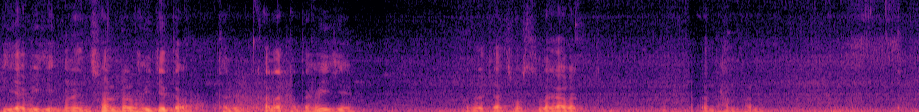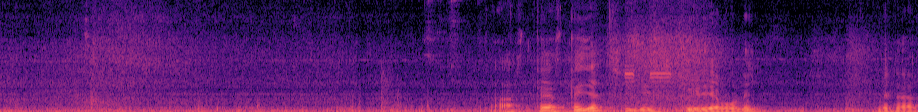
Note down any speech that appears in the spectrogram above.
ভিজা ভিজি মানে জল টল হয়েছে তো, তাহলে একটু কাদা টাদা হয়েছে। তাহলে চাষবাস লাগাবে ধান ফান। আস্তে আস্তে যাচ্ছি যে স্পিডে যাব না বেকার।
